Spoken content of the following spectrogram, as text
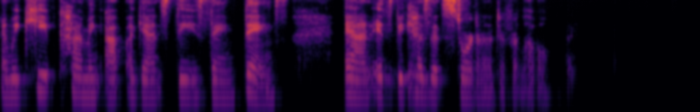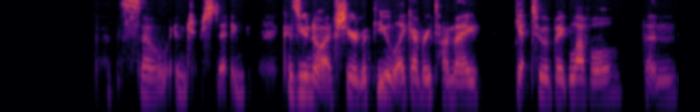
and we keep coming up against these same things. And it's mm-hmm. because it's stored on a different level. That's so interesting. Because you know, I've shared with you like every time I get to a big level, then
